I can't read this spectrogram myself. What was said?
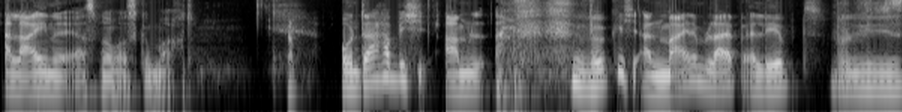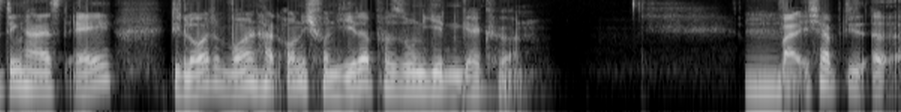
alleine erstmal was gemacht. Ja. Und da habe ich am, wirklich an meinem Leib erlebt, wie dieses Ding heißt, ey, die Leute wollen halt auch nicht von jeder Person jeden Gag hören. Mhm. Weil ich habe die, äh,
